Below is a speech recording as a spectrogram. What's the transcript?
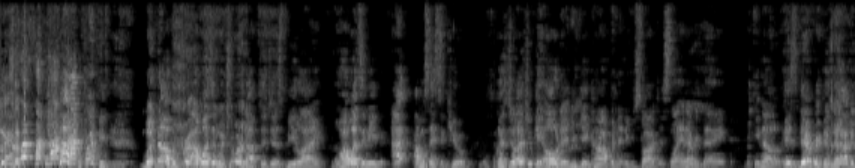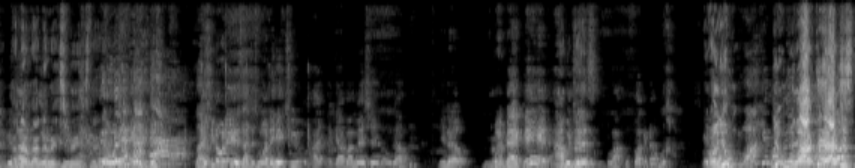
hoes? right. But no, but for I wasn't mature enough to just be like, well, I wasn't even, I, I'm gonna say secure. Because, you know, as you get older, you get confident and you start just slaying everything. You know, it's different because now I can be I like, never- I you- never experienced you that. know what it is. like, you know what it is. I just wanted to hit you. I, I got my mission. I'm gone. You know? No. But back then, I I'm would not- just block the fucking Oh, number. Oh, you- blocking You blocked it. I just.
